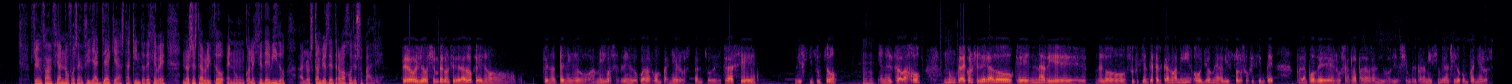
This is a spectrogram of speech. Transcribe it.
Su infancia no fue sencilla, ya que hasta quinto de GB no se estabilizó en un colegio debido a los cambios de trabajo de su padre. Pero yo siempre he considerado que no que no he tenido amigos, he tenido cuatro compañeros, tanto de clase, de instituto, en el trabajo. Nunca he considerado que nadie lo suficiente cercano a mí o yo me he abierto lo suficiente para poder usar la palabra amigo. siempre para mí siempre han sido compañeros.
